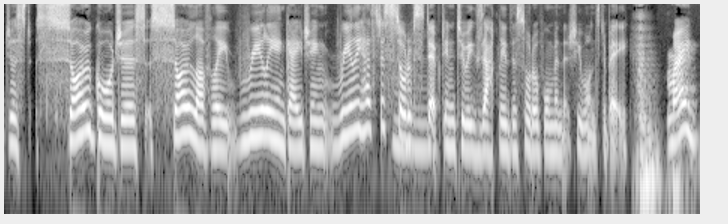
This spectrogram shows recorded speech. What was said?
just so gorgeous, so lovely, really engaging. Really has just sort of stepped into exactly the sort of woman that she wants to be. my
